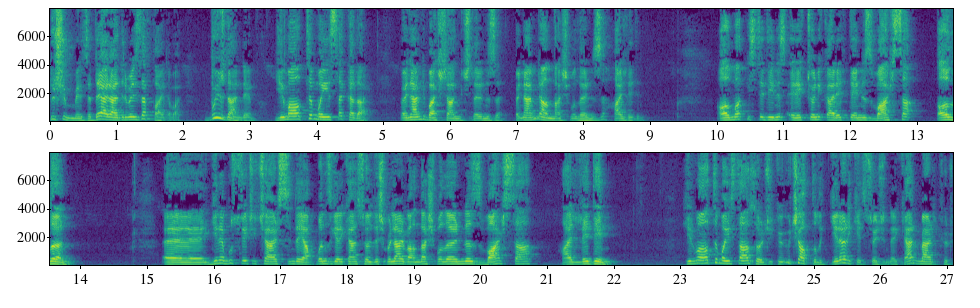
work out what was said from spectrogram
düşünmenize, değerlendirmenizde fayda var. Bu yüzden de 26 Mayıs'a kadar önemli başlangıçlarınızı, önemli anlaşmalarınızı halledin. Almak istediğiniz elektronik aletleriniz varsa alın. Ee, yine bu süreç içerisinde yapmanız gereken sözleşmeler ve anlaşmalarınız varsa halledin. 26 Mayıs'tan sonra çünkü 3 haftalık geri hareket sürecindeyken Merkür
